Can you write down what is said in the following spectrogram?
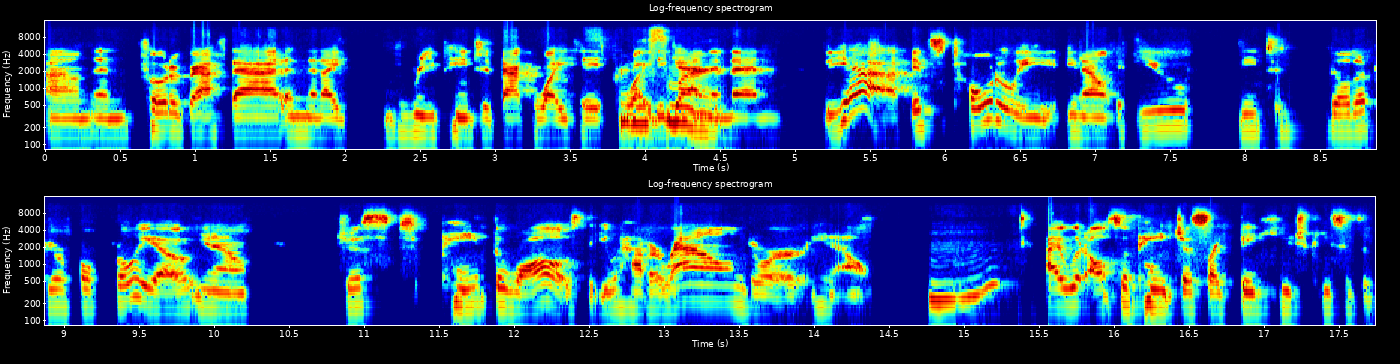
um, and photograph that. And then I repainted back white, white again. And then yeah, it's totally, you know, if you need to build up your portfolio, you know, just paint the walls that you have around or, you know, mm-hmm. I would also paint just like big, huge pieces of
